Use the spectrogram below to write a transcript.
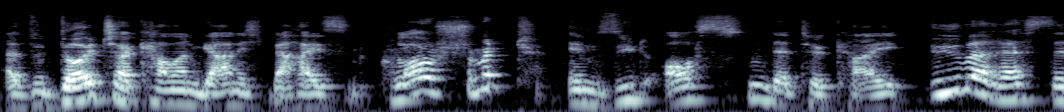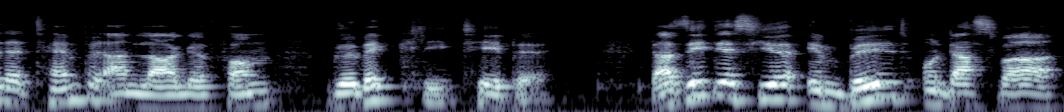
also Deutscher kann man gar nicht mehr heißen, Klaus Schmidt im Südosten der Türkei Überreste der Tempelanlage vom Göbekli Tepe. Da seht ihr es hier im Bild und das war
